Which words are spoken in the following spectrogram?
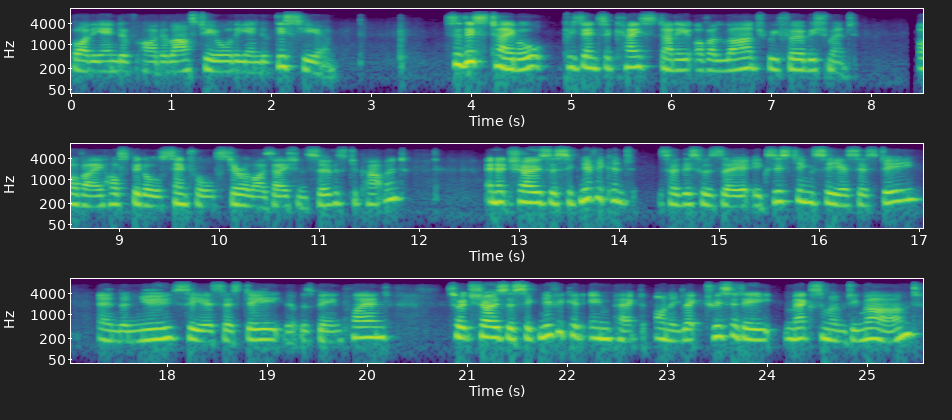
by the end of either last year or the end of this year. So this table presents a case study of a large refurbishment of a hospital's central sterilisation service department. And it shows a significant, so this was the existing CSSD and the new CSSD that was being planned. So it shows a significant impact on electricity maximum demand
